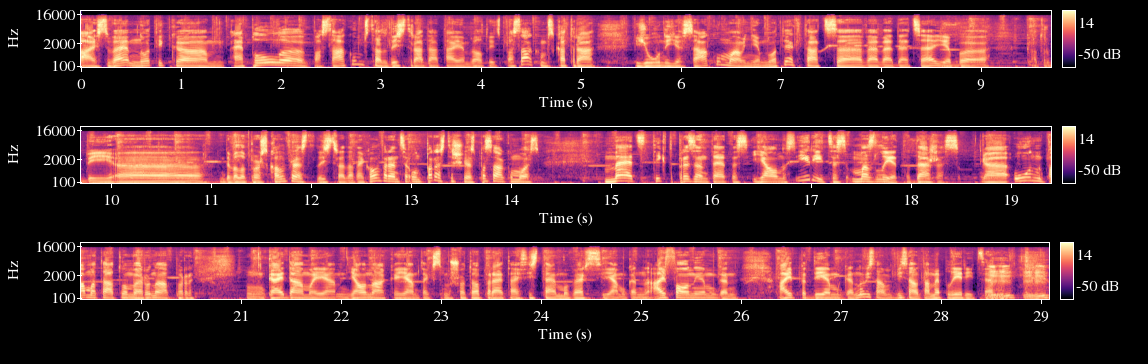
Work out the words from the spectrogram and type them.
ASV notika Apple pasākums, tātad izstrādātājiem veltīts pasākums. Katrā jūnija sākumā viņiem notiek tāds uh, VVDC, jeb uh, kā tur bija uh, Developers Conference, tad izstrādātāja konference. Parasti šajos pasākumos mēdz tikt prezentētas jaunas ierīces, mazliet dažas. Uh, un pamatā tomēr runā par mm, gaidāmajām, jaunākajām, teiksim, šo operētāju sistēmu versijām, gan iPhone, gan iPadiem, gan nu, visām, visām tām Apple ierīcēm. Mm -hmm.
